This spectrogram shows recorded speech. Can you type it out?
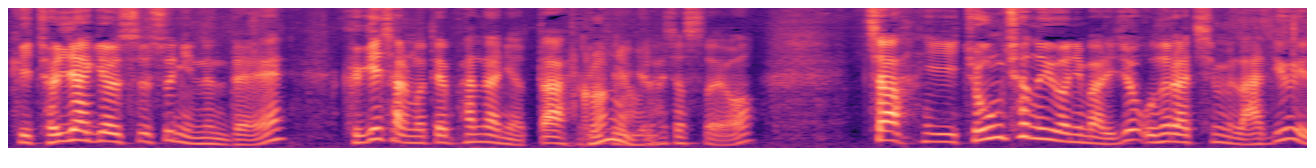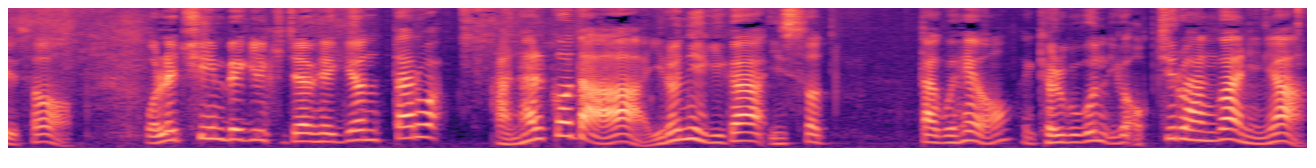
그 전략이었을 수는 있는데 그게 잘못된 판단이었다. 이렇게 그럼요. 얘기를 하셨어요. 자, 이 조홍천 의원이 말이죠. 오늘 아침 라디오에서 원래 취임 100일 기자회견 따로 안 할 거다. 이런 얘기가 있었다고 해요. 결국은 이거 억지로 한 거 아니냐.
